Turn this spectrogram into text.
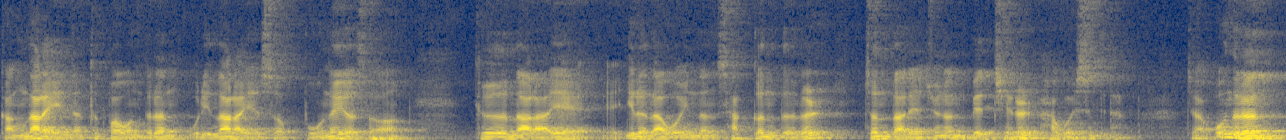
각 나라에 있는 특파원들은 우리나라에서 보내어서 그 나라에 일어나고 있는 사건들을 전달해 주는 매체를 하고 있습니다. 자, 오늘은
